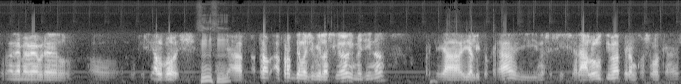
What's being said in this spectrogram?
tornarem a veure el- el- l'oficial Boix, Mm -hmm. ja a prop, a prop de la jubilació, imagino, perquè ja, ja li tocarà, i no sé si serà l'última, però en qualsevol cas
